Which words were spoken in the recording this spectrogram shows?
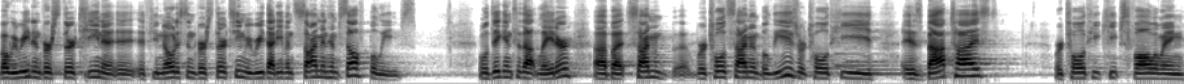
But we read in verse 13, if you notice in verse 13, we read that even Simon himself believes. We'll dig into that later, uh, but Simon, uh, we're told Simon believes, we're told he is baptized, we're told he keeps following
